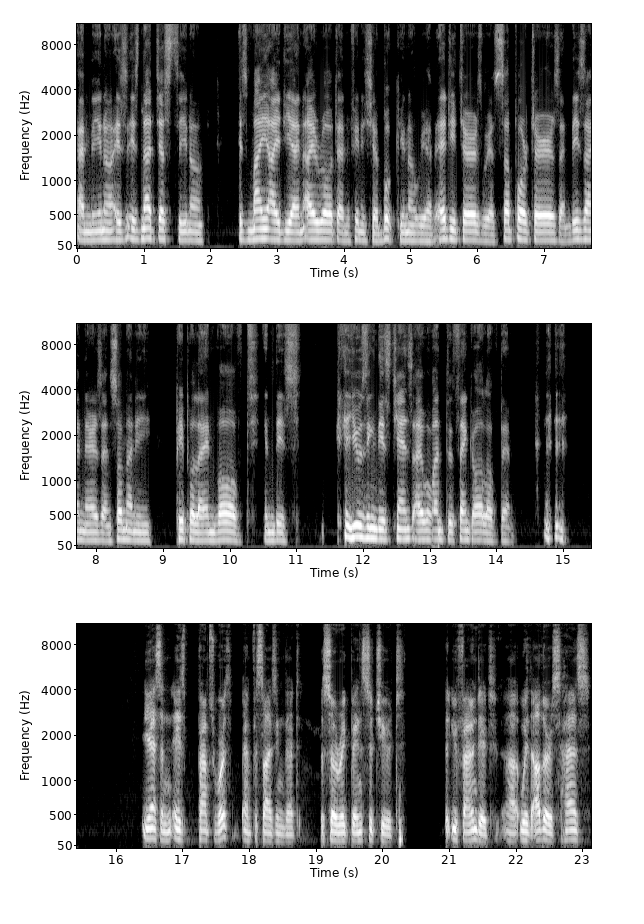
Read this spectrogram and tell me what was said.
And you know it's, it's not just you know it's my idea and i wrote and finished a book. You know we have editors we have supporters and designers and so many people are involved in this using this chance. I want to thank all of them. Yes, and it's perhaps worth emphasizing that the Sowa Rigpa Institute that you founded uh, with others has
